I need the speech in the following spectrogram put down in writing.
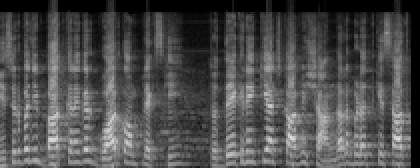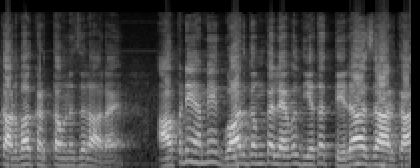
ये सिर्फ़ जी, बात करें अगर ग्वार कॉम्प्लेक्स की तो देख रहे हैं कि आज काफ़ी शानदार बढ़त के साथ कारोबार करता हुआ नज़र आ रहा है। आपने हमें ग्वार गम का लेवल दिया था तेरह हज़ार का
